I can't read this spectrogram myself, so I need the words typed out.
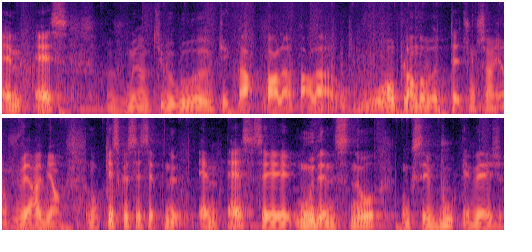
MS. Je vous mets un petit logo euh, quelque part par là, par là, ou en plein dans votre tête, j'en sais rien, je verrai bien. Donc qu'est-ce que c'est ces pneus MS C'est Mood and Snow, donc c'est boue et neige.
